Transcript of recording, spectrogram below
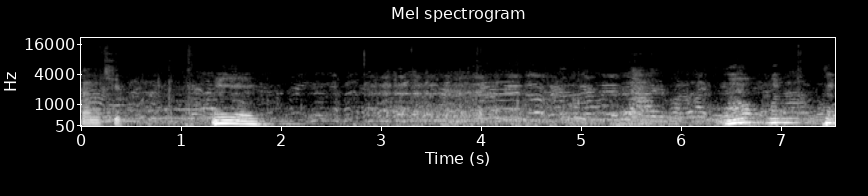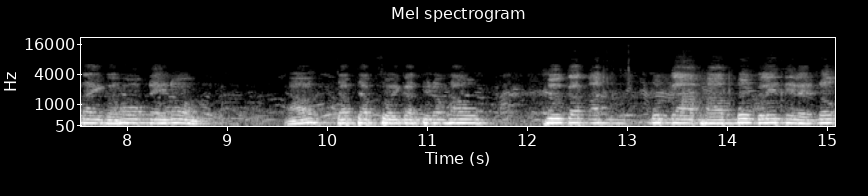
จันคิดเออเอามันขนาดกับห้องแน่นอนเอา จับจับสวยกันพี่น้องเฮาคือกับอันมุดงามหามมงกลินนี่แหละเนาะ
